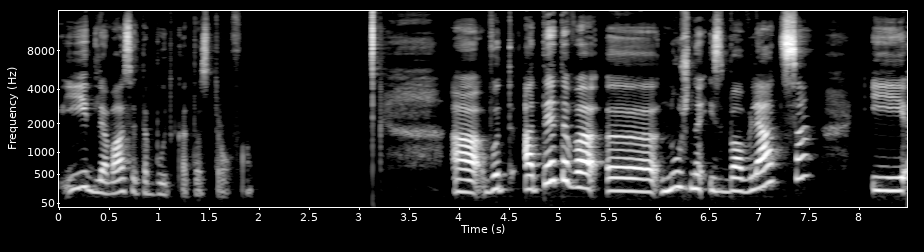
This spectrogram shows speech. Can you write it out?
и для вас это будет катастрофа. А, вот от этого э, нужно избавляться, и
